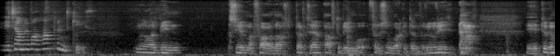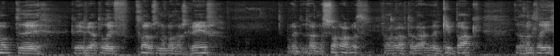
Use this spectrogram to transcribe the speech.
Can you tell me what happened, Keith? Well, I'd been seeing my father, but uh, after being wo- finishing work at Inverurie, he took him up to the graveyard to lay f- flowers in my mother's grave. Went and had a supper with father after that, and then came back to Huntly,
